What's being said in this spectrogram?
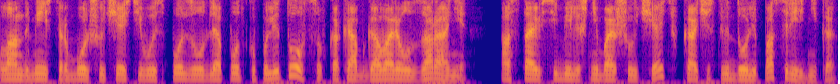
Ландмейстер большую часть его использовал для подкупа литовцев, как и обговаривал заранее, оставив себе лишь небольшую часть в качестве доли посредника.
